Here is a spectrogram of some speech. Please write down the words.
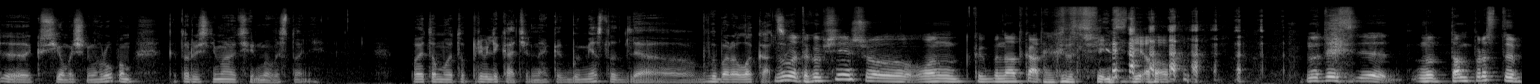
э, к съемочным группам, которые снимают фильмы в Эстонии. Поэтому это привлекательное как бы место для выбора локаций. Ну вот, такое ощущение, что он как бы на откатах этот фильм сделал. Ну, то есть, э, ну, там просто,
